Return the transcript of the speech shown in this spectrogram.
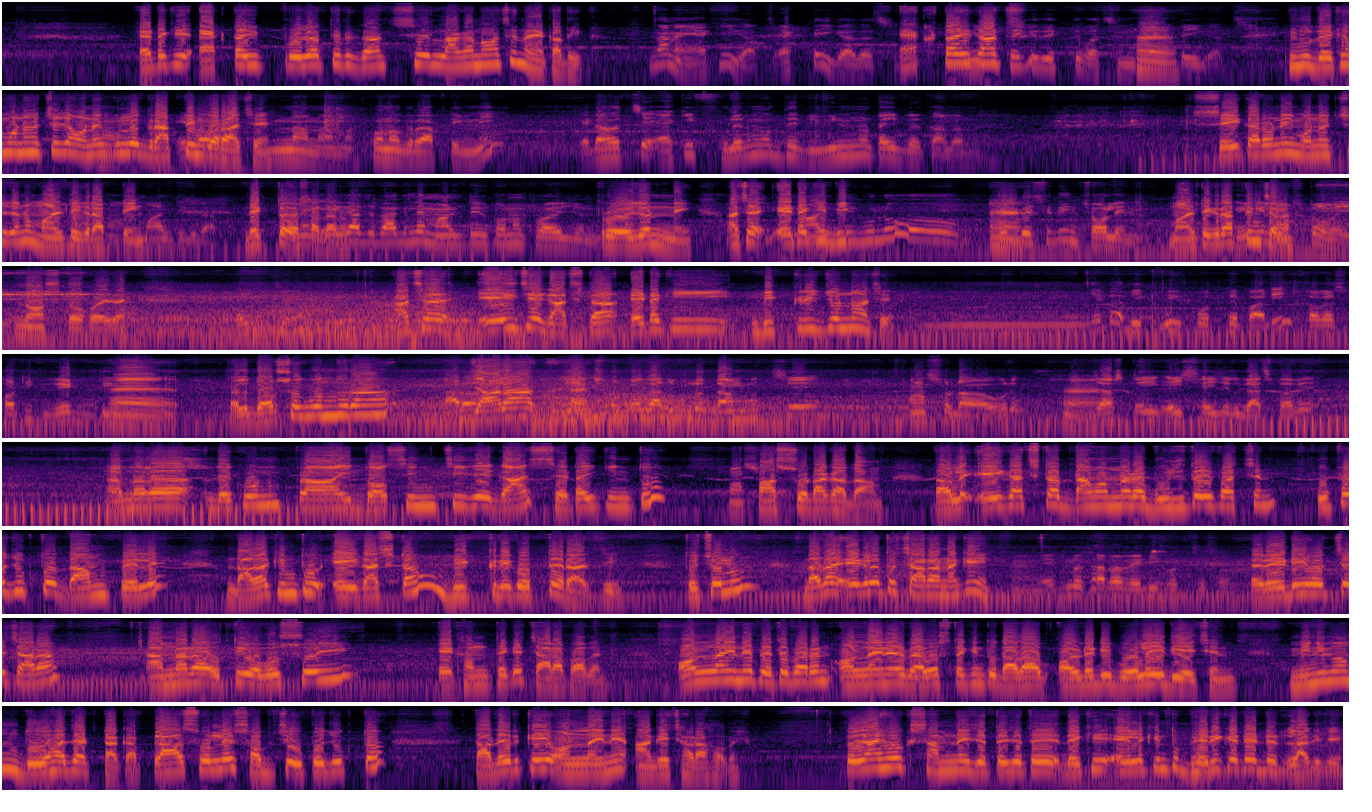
এটা কি একটাই প্রজাতির গাছে লাগানো আছে না একাধিক? না না একই গাছ একটাই গাছ আছে। একটাই গাছ? থেকে দেখতে পাচ্ছেন হ্যাঁ। একটাই গাছ। কিন্তু দেখে মনে হচ্ছে যে অনেকগুলো হ্যাঁ, গ্রাফটিং করা আছে। না না না কোনো গ্রাফটিং নেই। এটা হচ্ছে একই ফুলের মধ্যে বিভিন্ন টাইপের কালার সেই কারণেই মনে হচ্ছে যেন মাল্টি গ্রাফটিং মাল্টি গ্রাফ দেখতে অসাধারণ। গাছ রাখলে মাল্টির কোনো প্রয়োজন নেই। প্রয়োজন নেই। আচ্ছা এটা কি বিক- গুলো হ্যাঁ। বেশি দিন চলে চলেনি। মাল্টি গ্রাফটিং চলে নষ্ট হয়ে যায়। হয়ে। আচ্ছা এই যে গাছটা এটা কি বিক্রির জন্য আছে? এটা বিক্রি করতে পারি তবে সঠিক রেট দিই। হ্যাঁ তাহলে দর্শক বন্ধুরা যারা হ্যাঁ। ছোট গাছগুলোর দাম হচ্ছে পাঁচশো টাকা করে। হ্যাঁ। জাস্ট এই এই সাইজের গাছ পাবে। আপনারা দেখুন প্রায় দশ ইঞ্চি যে গাছ সেটাই কিন্তু পাঁচশো। টাকা দাম। তাহলে এই গাছটার দাম আপনারা বুঝতেই পাচ্ছেন উপযুক্ত দাম পেলে দাদা কিন্তু এই গাছটাও বিক্রি করতে রাজি। তো চলুন দাদা এগুলো তো চারা নাকি? এগুলো চারা রেডি হচ্ছে রেডি হচ্ছে চারা। আপনারা অতি অবশ্যই এখান থেকে চারা পাবেন। অনলাইনে পেতে পারেন। অনলাইনের ব্যবস্থা কিন্তু দাদা অলরেডি বলেই দিয়েছেন। মিনিমাম দু হাজার টাকা। প্লাস হলে সবচেয়ে উপযুক্ত তাদেরকেই অনলাইনে আগে ছাড়া হবে। তো যাই হোক সামনে যেতে যেতে দেখি এগুলো কিন্তু ভেরিকেটেড লাগছে।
